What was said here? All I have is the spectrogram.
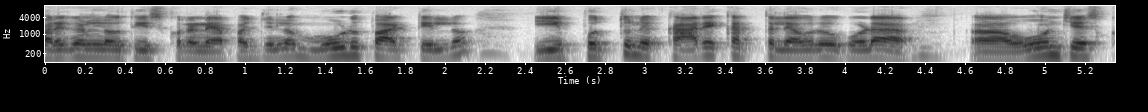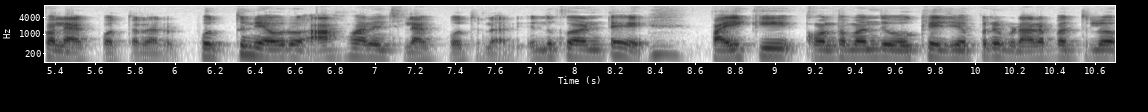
పరిగణలోకి తీసుకున్న నేపథ్యంలో మూడు పార్టీల్లో ఈ పొత్తుని కార్యకర్తలు ఎవరు కూడా ఓన్ చేసుకోలేకపోతున్నారు. పొత్తుని ఎవరు ఆహ్వానించలేకపోతున్నారు. ఎందుకంటే పైకి కొంతమంది ఓకే చెప్పిన ఇప్పుడు అనపతిలో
